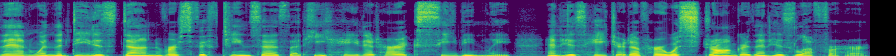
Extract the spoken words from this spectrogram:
Then, when the deed is done, verse 15 says that he hated her exceedingly, and his hatred of her was stronger than his love for her.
